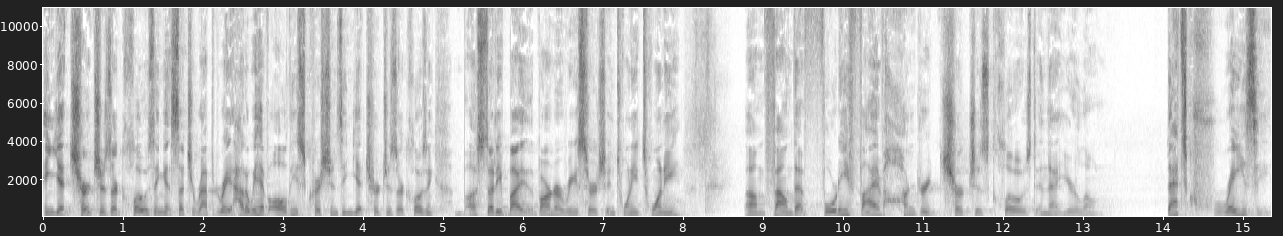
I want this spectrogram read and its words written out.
And yet churches are closing at such a rapid rate. How do we have all these Christians and yet churches are closing? A study by Barna Research in 2020 um, found that 4,500 churches closed in that year alone. That's crazy.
